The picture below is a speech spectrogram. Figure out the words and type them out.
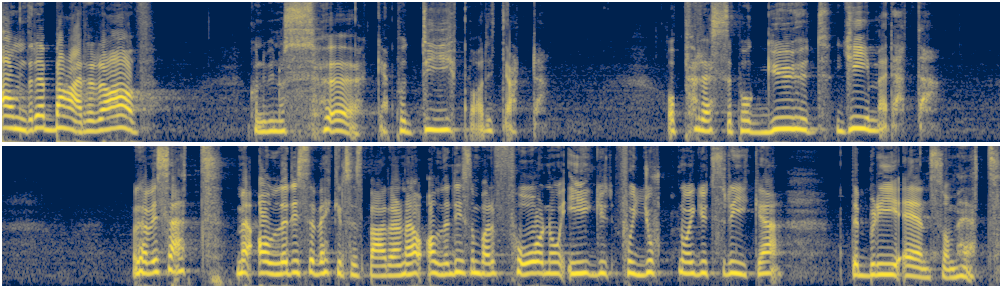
andre bærer av, kan du begynne å søke på dypet av ditt hjerte. Og presse på Gud. Gi meg dette. Og Det har vi sett med alle disse vekkelsesbærerne og alle de som bare får, i, får, gjort noe i Guds rike. Det blir ensomhet.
